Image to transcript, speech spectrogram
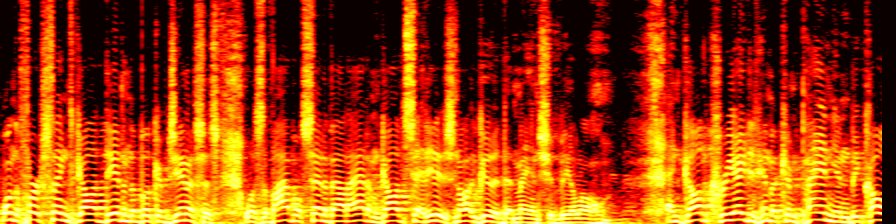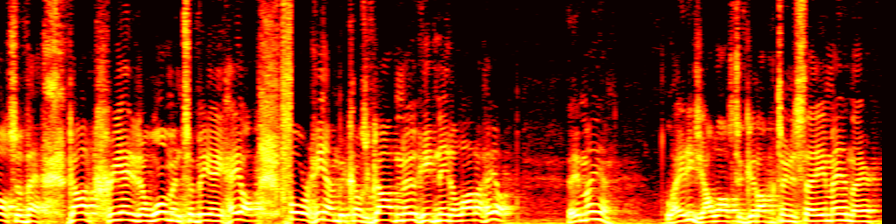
One of the first things God did in the book of Genesis was the Bible said about Adam, God said, It is not good that man should be alone. And God created him a companion because of that. God created a woman to be a help for him because God knew he'd need a lot of help. Amen. Ladies, y'all lost a good opportunity to say amen there.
